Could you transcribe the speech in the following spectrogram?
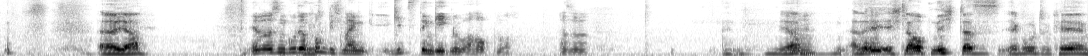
äh, ja. Ja, das ist ein guter und, Punkt. Ich meine, gibt es den Gegner überhaupt noch? Also. Ja, also ich, ich glaube nicht, dass es. Ja, gut, okay.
